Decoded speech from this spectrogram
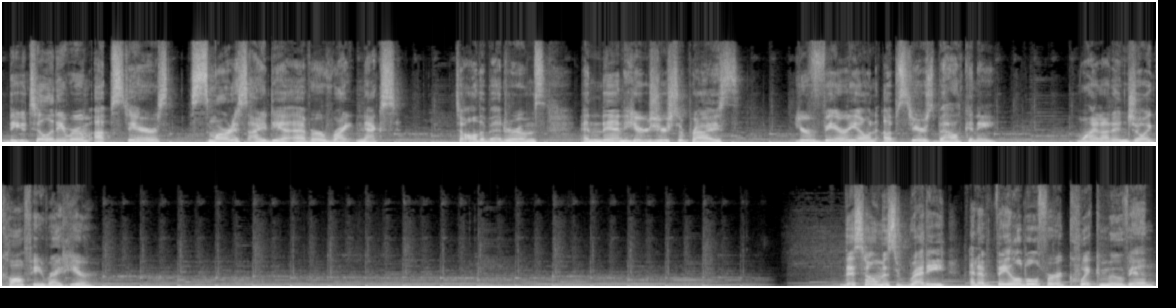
The utility room upstairs, smartest idea ever, right next to all the bedrooms. And then here's your surprise your very own upstairs balcony. Why not enjoy coffee right here? This home is ready and available for a quick move in.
